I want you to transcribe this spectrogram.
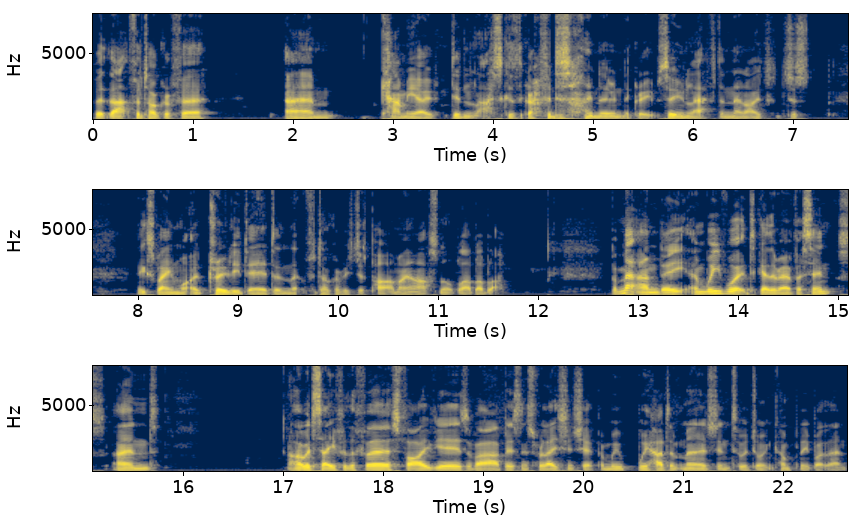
but that photographer um, cameo didn't last because the graphic designer in the group soon left. And then I just explained what I truly did and that photography is just part of my arsenal, blah, blah, blah. But met Andy and we've worked together ever since. And I would say for the first five years of our business relationship, and we, we hadn't merged into a joint company by then,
